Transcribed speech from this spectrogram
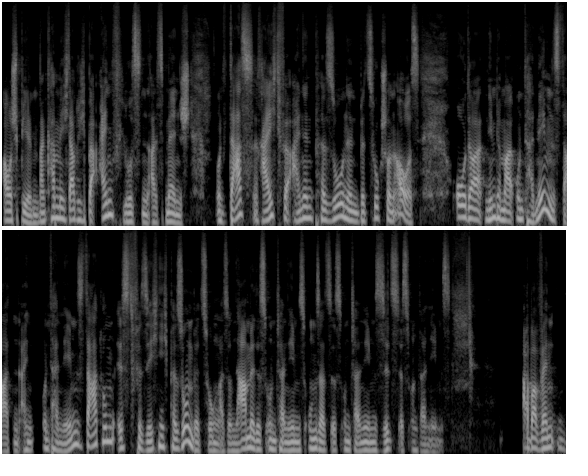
ausspielen. Man kann mich dadurch beeinflussen als Mensch. Und das reicht für einen Personenbezug schon aus. Oder nehmen wir mal Unternehmensdaten. Ein Unternehmensdatum ist für sich nicht personenbezogen, also Name des Unternehmens, Umsatz des Unternehmens, Sitz des Unternehmens. Aber wenn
